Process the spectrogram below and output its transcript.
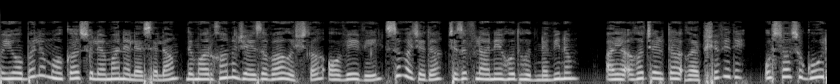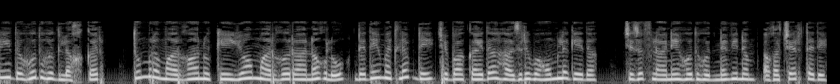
په یوه بله موقع سلیمان علیه السلام د مارغانو جایزه واغشته او وی ویل څه وجه ده چې زه فلانې هدهد نه وینم آیا هغه چرته غیب شوی دی اوس تاسو ګوري د هدهد لخر دومره مارغانو کې یو مارغه را نغلو د دې مطلب دی چې باقاعده حاضری به هم لګیده چې زه فلانې هدهد نه وینم هغه چرته دی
